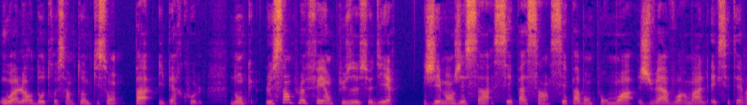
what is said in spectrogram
ou alors d'autres symptômes qui sont pas hyper cool. Donc le simple fait en plus de se dire j'ai mangé ça, c'est pas sain, c'est pas bon pour moi, je vais avoir mal, etc.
